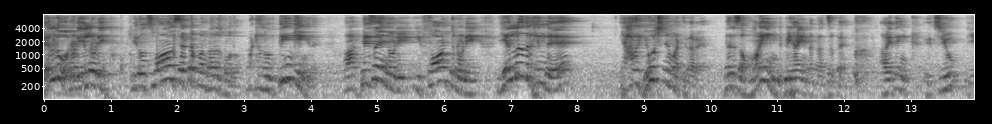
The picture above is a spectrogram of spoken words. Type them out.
ಎಲ್ಲೂ ನೋಡಿ, ಇಲ್ಲಿ ನೋಡಿ, ಇದೊಂದು ಸ್ಮಾಲ್ ಸೆಟಪ್ ಅಂತ ಅನಿಸ್ಬೋದು. ಬಟ್ ಅದೊಂದು ಥಿಂಕಿಂಗ್ ಇದೆ. ಆ ಡಿಸೈನ್ ನೋಡಿ, ಈ ಫಾಂಟ್ ನೋಡಿ, ಎಲ್ಲದ್ರ ಹಿಂದೆ ಯಾರೋ ಯೋಚನೆ ಮಾಡ್ತಿದ್ದಾರೆ. There is a mind behind ಅಂತ ಅನ್ಸುತ್ತೆ. ಐ ಥಿಂಕ್ ಇಟ್ಸ್ ಯು ಈ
